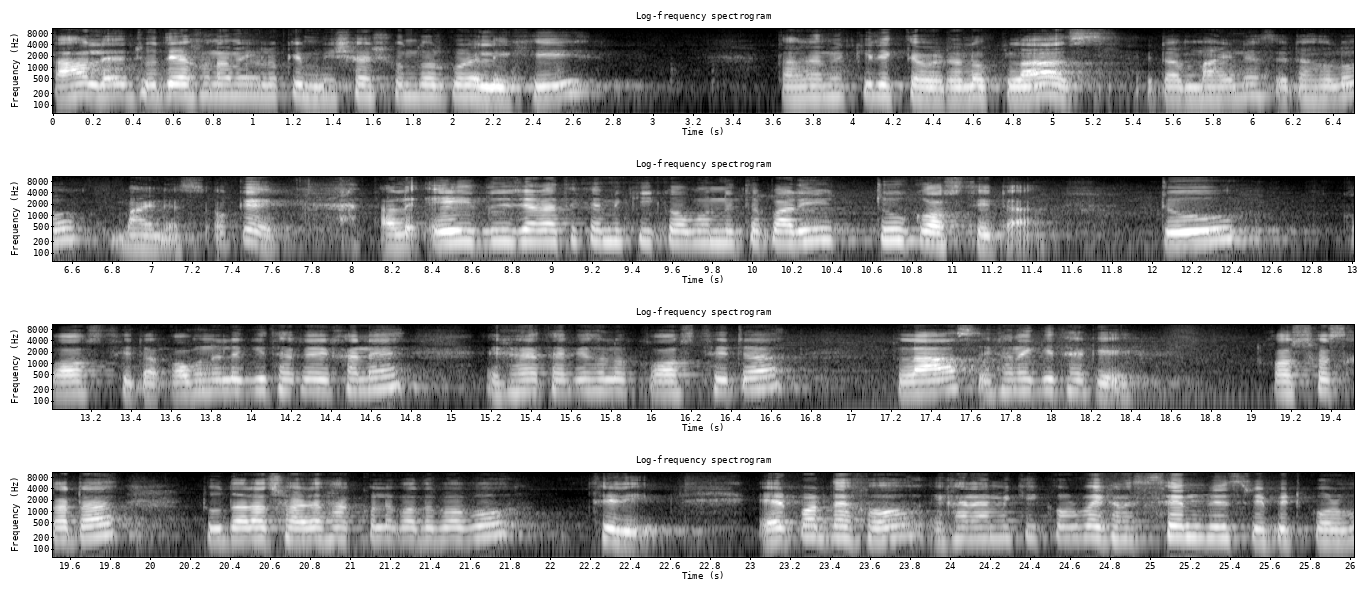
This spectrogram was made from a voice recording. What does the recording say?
তাহলে যদি এখন আমি এগুলোকে মিশায় সুন্দর করে লিখি, তাহলে আমি কি লিখতে পারি? এটা হলো প্লাস এটা মাইনাস এটা হলো মাইনাস ওকে? তাহলে এই দুই জায়গা থেকে আমি কি কমন নিতে পারি? Two cos theta two cos theta common নিলে কি থাকে এখানে? এখানে থাকে হলো কস থিটা প্লাস এখানে কি থাকে? কস কস কাটা। টু দ্বারা ছয়টা ভাগ করলে কত পাবো? থ্রি এরপর দেখো, এখানে আমি কি করব? এখানে সেম জিনিস রিপিট করব,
